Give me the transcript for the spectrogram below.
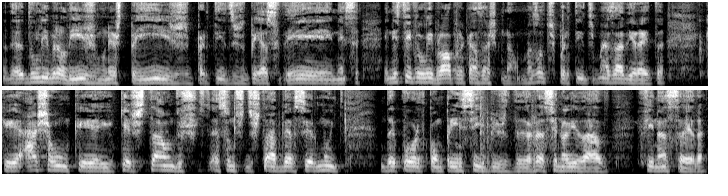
do liberalismo neste país, partidos do PSD, a iniciativa liberal, por acaso, acho que não, mas outros partidos mais à direita, que acham que, que a gestão dos assuntos do Estado deve ser muito de acordo com princípios de racionalidade financeira,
